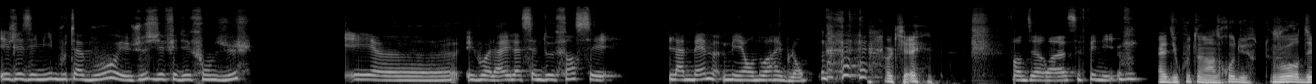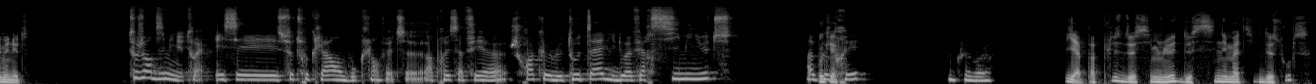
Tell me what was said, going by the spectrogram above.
et je les ai mis bout à bout et juste j'ai fait des fondus. Euh, et, voilà, et la scène de fin, c'est la même, mais en noir et blanc. ok. Pour dire, euh, ça fait ni. Et du coup, ton intro dure toujours 10 minutes. Toujours 10 minutes, ouais. Et c'est ce truc-là en boucle, en fait. Euh, après, ça fait. je crois que le total, il doit faire 6 minutes, à peu près. Donc voilà. Il n'y a pas plus de 6 minutes de cinématique de Souls?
